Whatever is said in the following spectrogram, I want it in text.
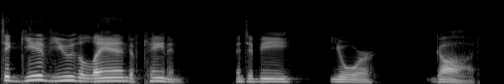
to give you the land of Canaan, and to be your God.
